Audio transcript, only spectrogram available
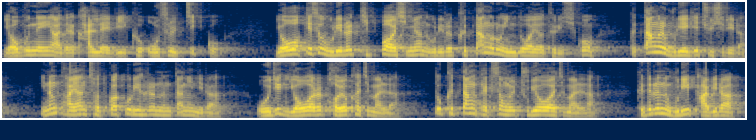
여분의 아들 갈렙이 그 옷을 찢고 여호와께서 우리를 기뻐하시면 우리를 그 땅으로 인도하여 들이시고 그 땅을 우리에게 주시리라. 이는 과연 젖과 꿀이 흐르는 땅이니라. 오직 여호와를 거역하지 말라. 또 그 땅 백성을 두려워하지 말라. 그들은 우리 밥이라.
